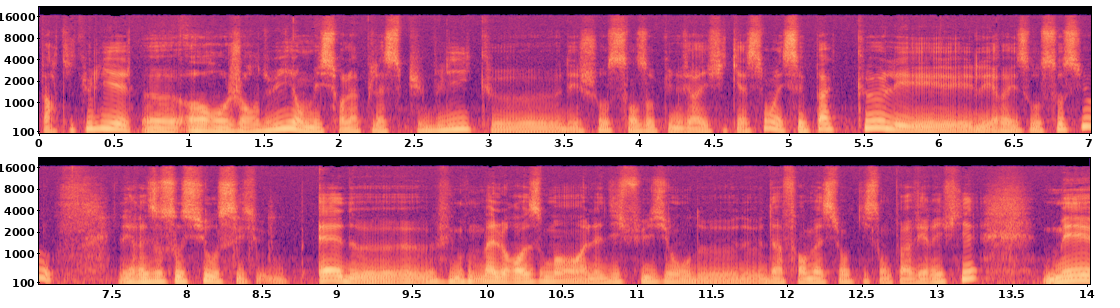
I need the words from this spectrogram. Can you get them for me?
particulier. or aujourd'hui, on met sur la place publique des choses sans aucune vérification, et c'est pas que les, réseaux sociaux. Les réseaux sociaux aident malheureusement à la diffusion d'informations qui ne sont pas vérifiées, mais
